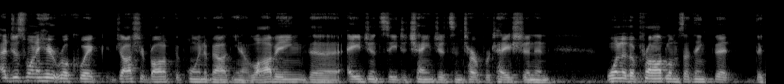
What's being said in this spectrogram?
I just want to hit real quick. Josh had brought up the point about you know lobbying the agency to change its interpretation, and one of the problems I think that the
